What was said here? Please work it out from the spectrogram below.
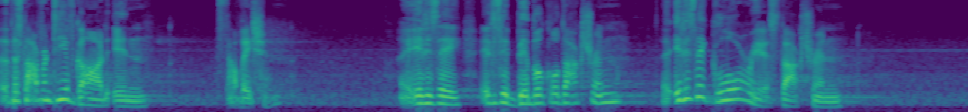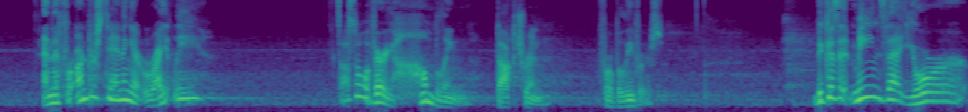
The sovereignty of God in salvation. It is a, it is a biblical doctrine, it is a glorious doctrine. And if we're understanding it rightly, it's also a very humbling doctrine for believers. Because it means that you're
